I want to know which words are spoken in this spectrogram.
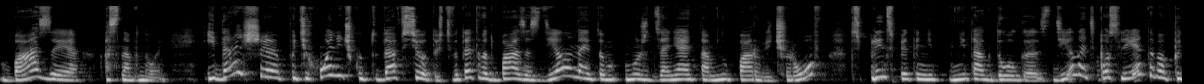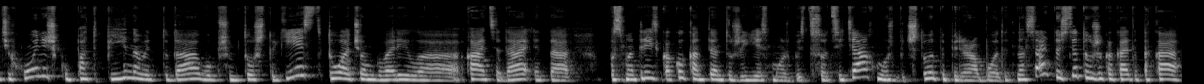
базы основной. И дальше потихонечку туда все. То есть вот эта вот база сделана, это может занять там ну, пару вечеров. То есть, в принципе, это не, не так долго сделать. После этого потихонечку подпинывать туда, в общем, то, что есть. То, о чем говорила Катя, да, это посмотреть, какой контент уже есть, может быть, в соцсетях, может быть, что-то переработать на сайт. То есть это уже какая-то такая,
